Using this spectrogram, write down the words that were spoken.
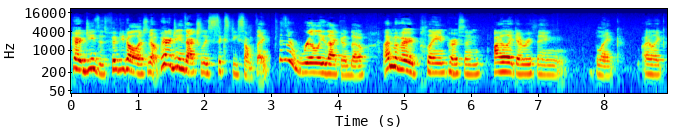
Pair of jeans is $50. No, pair of jeans actually 60 something. These are really that good though. I'm a very plain person. I like everything blank. I like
